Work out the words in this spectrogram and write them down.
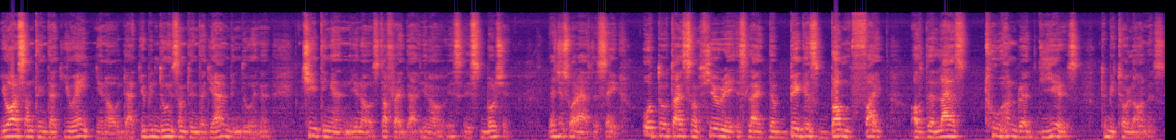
you are something that you ain't. You know that you've been doing something that you haven't been doing and cheating and you know stuff like that. You know, it's it's bullshit. That's just what I have to say. Otto Tyson Fury is like the biggest bum fight of the last 200 years, to be totally honest.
